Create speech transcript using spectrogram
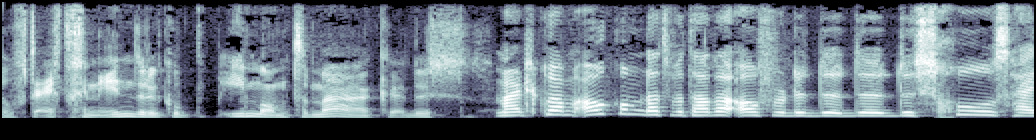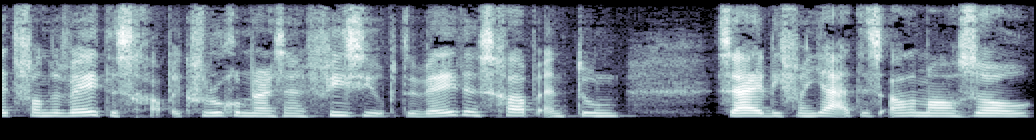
hoeft echt geen indruk op iemand te maken. Dus... Maar het kwam ook omdat we het hadden over de, de, de, de schoolsheid van de wetenschap. Ik vroeg hem naar zijn visie op de wetenschap. En toen zei hij van ja, het is allemaal zo.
